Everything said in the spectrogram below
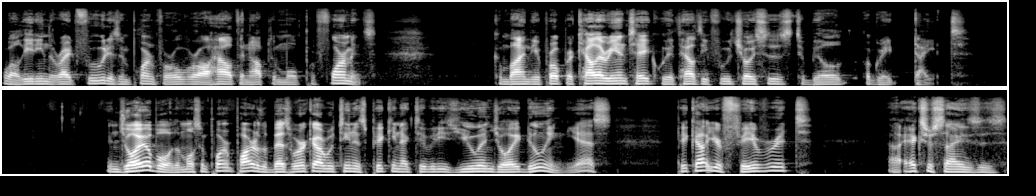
While eating the right food is important for overall health and optimal performance. Combine the appropriate calorie intake with healthy food choices to build a great diet. Enjoyable. The most important part of the best workout routine is picking activities you enjoy doing. Yes. Pick out your favorite uh, exercises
